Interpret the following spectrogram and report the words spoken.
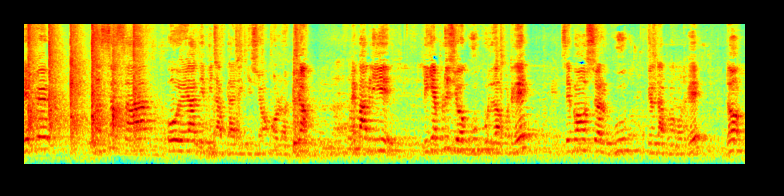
Et ke, dans sa sa, OEA te vin ap gade kisyon, on l'a djan. Men pa bliye, li gen plusieurs groupes pou l'encontre, se pa un seul groupe ke l'ap rencontre, donc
